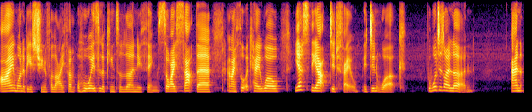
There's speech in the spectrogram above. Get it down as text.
I want to be a student for life. I'm always looking to learn new things. So I sat there and I thought, okay, well, yes, the app did fail, it didn't work. But what did I learn? And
